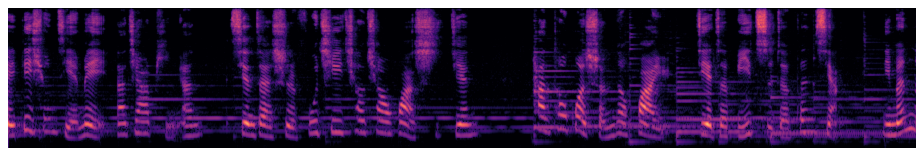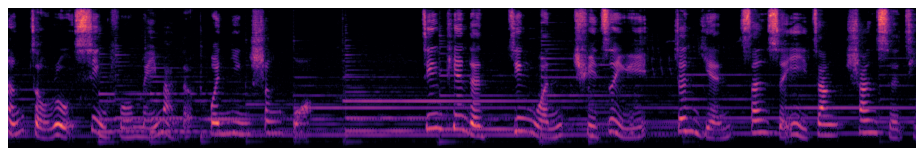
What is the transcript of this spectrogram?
位弟兄姐妹，大家平安。现在是夫妻悄悄话时间，盼透过神的话语，借着彼此的分享，你们能走入幸福美满的婚姻生活。今天的经文取自于箴言三十一章三十节，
